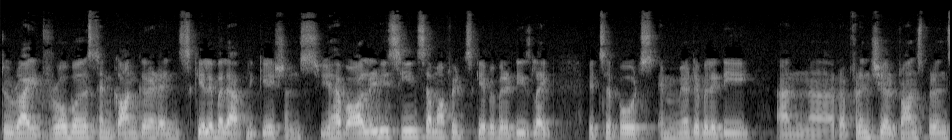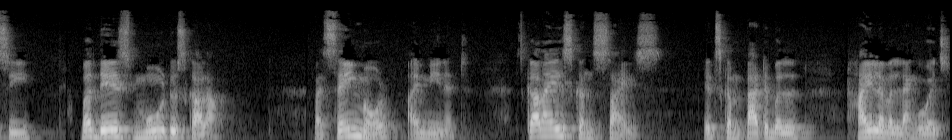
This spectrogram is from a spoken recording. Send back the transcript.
to write robust and concurrent and scalable applications. You have already seen some of its capabilities like it supports immutability and uh, referential transparency, but there is more to Scala. By saying more, I mean it. Scala is concise. It's compatible, high-level language,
